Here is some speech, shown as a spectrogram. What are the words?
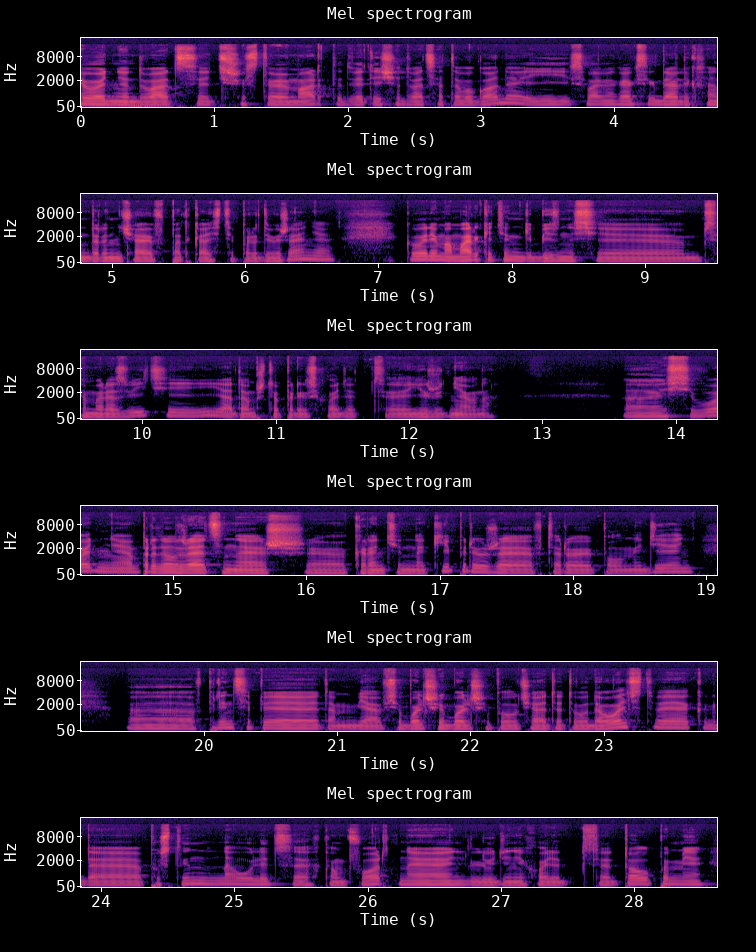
Сегодня 26 марта 2020 года, и с вами, как всегда, Александр Нечаев в подкасте «Продвижение». Говорим о маркетинге, бизнесе, саморазвитии и о том, что происходит э, ежедневно. Э, сегодня продолжается наш э, карантин на Кипре уже второй полный день. В принципе, там я все больше и больше получаю от этого удовольствие, когда пустынно на улицах, комфортно, люди не ходят толпами –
